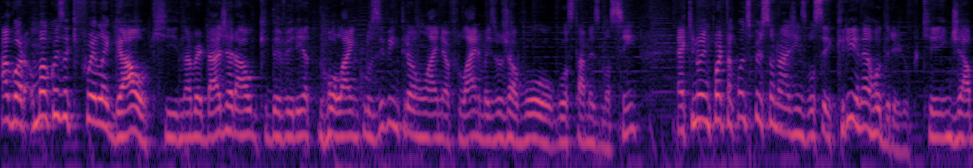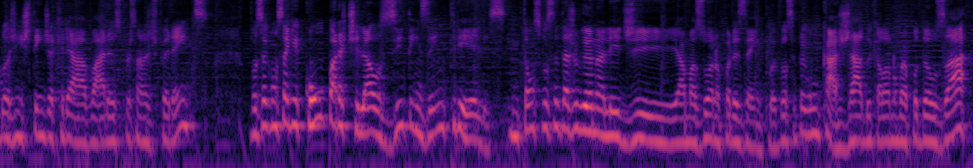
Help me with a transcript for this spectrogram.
Agora, uma coisa que foi legal, que na verdade era algo que deveria rolar inclusive entre online e offline, mas eu já vou gostar mesmo assim, é que não importa quantos personagens você cria, né, Rodrigo? Porque em Diablo a gente tende a criar vários personagens diferentes. Você consegue compartilhar os itens entre eles. Então, se você tá jogando ali de Amazônia, por exemplo, e você pega um cajado que ela não vai poder usar,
